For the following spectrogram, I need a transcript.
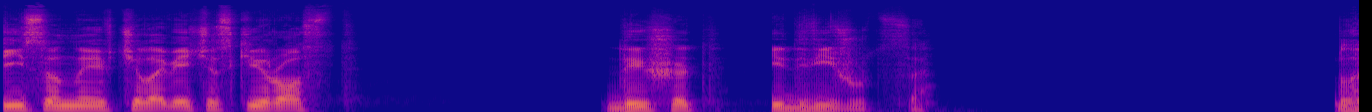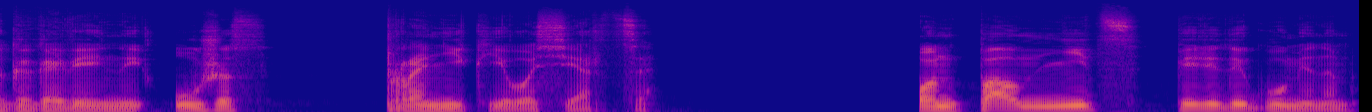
писанные в человеческий рост, дышат и движутся. Благоговейный ужас проник его сердце. Он пал ниц перед игуменом.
